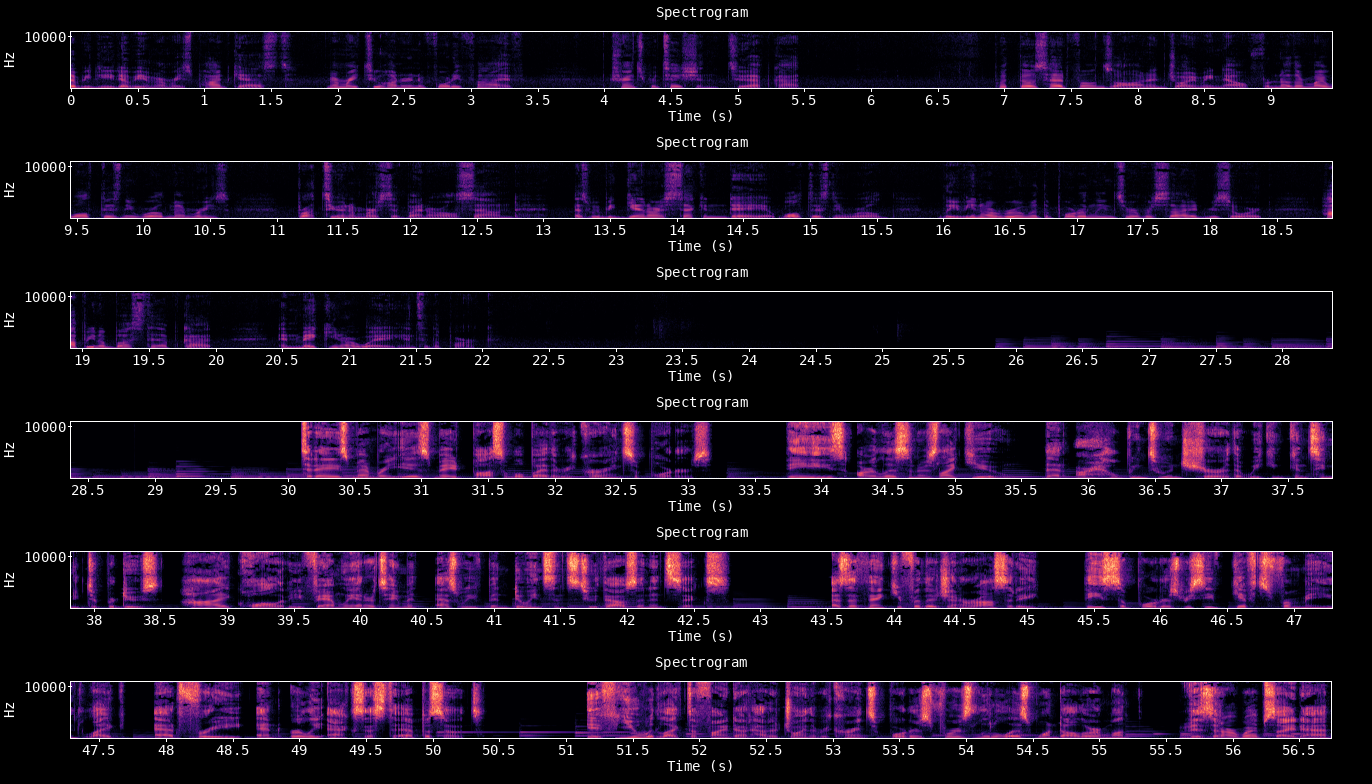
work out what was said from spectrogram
WDW Memories Podcast, Memory 245 Transportation to Epcot. Put those headphones on and join me now for another of my Walt Disney World memories, brought to you in immersive binaural sound, as we begin our second day at Walt Disney World, leaving our room at the Port Orleans Riverside Resort, hopping a bus to Epcot, and making our way into the park. Today's memory is made possible by the recurring supporters. These are listeners like you that are helping to ensure that we can continue to produce high quality family entertainment as we've been doing since 2006. As a thank you for their generosity, these supporters receive gifts from me like ad free and early access to episodes. If you would like to find out how to join the recurring supporters for as little as $1 a month, visit our website at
